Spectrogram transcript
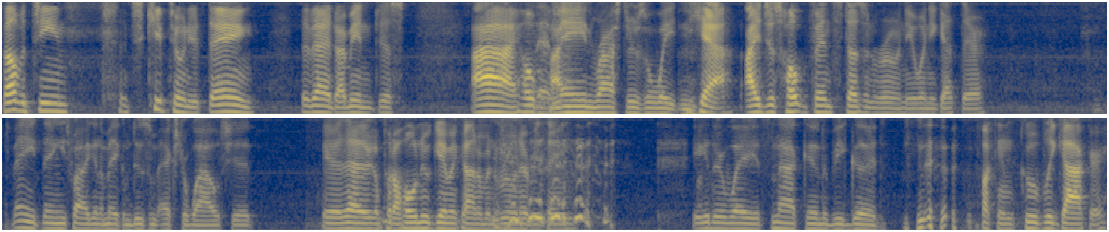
Velveteen, just keep doing your thing. Event. I mean, just I hope That I, main roster's waiting. yeah. I just hope Vince doesn't ruin you when you get there. If anything, he's probably gonna make him do some extra wild shit. Yeah, they're gonna put a whole new gimmick on him and ruin everything. Either way, it's not gonna be good. Fucking goobly gawker.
